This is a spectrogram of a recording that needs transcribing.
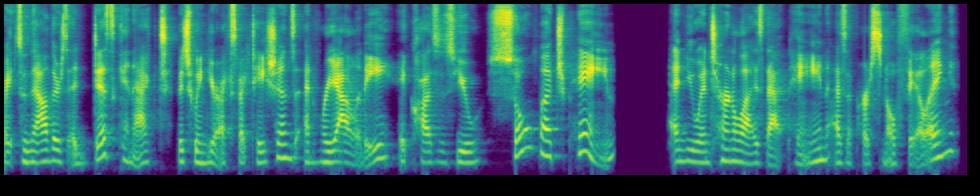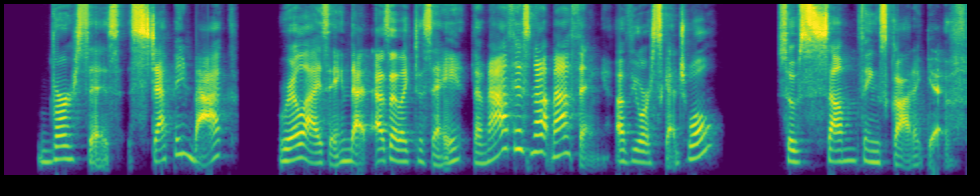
Right. So now there's a disconnect between your expectations and reality. It causes you so much pain and you internalize that pain as a personal failing versus stepping back, realizing that, as I like to say, the math is not mathing of your schedule. So something's got to give.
